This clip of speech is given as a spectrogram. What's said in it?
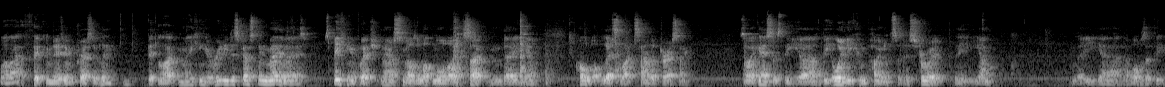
Well that thickened it impressively. a Bit like making a really disgusting mayonnaise. Speaking of which, now smells a lot more like soap and a um, whole lot less like salad dressing. So I guess as the uh, the oily components are destroyed, the um, the uh, what was it? The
